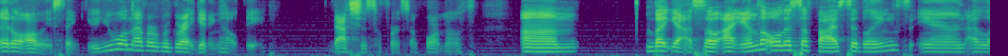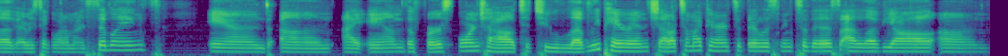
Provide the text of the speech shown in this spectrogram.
It'll always thank you. You will never regret getting healthy. That's just the first and foremost. Um, but yeah, so I am the oldest of five siblings, and I love every single one of my siblings. And um, I am the firstborn child to two lovely parents. Shout out to my parents if they're listening to this. I love y'all. Um,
